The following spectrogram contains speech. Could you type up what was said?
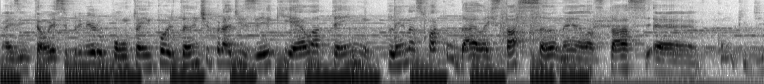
Mas então, esse primeiro ponto é importante para dizer que ela tem plenas faculdades, ela está sã, né? Ela está. é, como que diz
